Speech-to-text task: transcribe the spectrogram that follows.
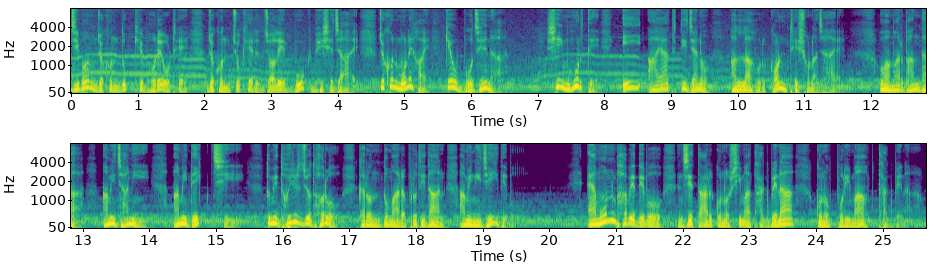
জীবন যখন দুঃখে ভরে ওঠে, যখন চোখের জলে বুক ভেসে যায়, যখন মনে হয় কেউ বোঝে না, সেই মুহূর্তে এই আয়াতটি যেন আল্লাহর কণ্ঠে শোনা যায়। ও আমার বান্দা, আমি জানি, আমি দেখছি, তুমি ধৈর্য ধরো, কারণ তোমার প্রতিদান আমি নিজেই দেব। এমনভাবে দেব যে তার কোনো সীমা থাকবে না, কোনো পরিমাপ থাকবে না।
